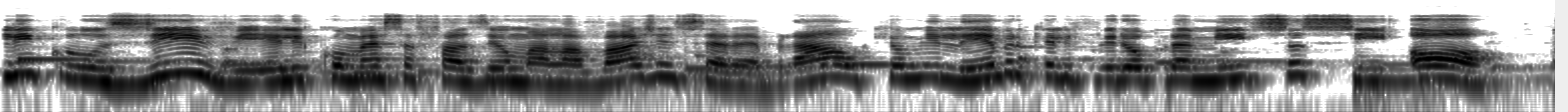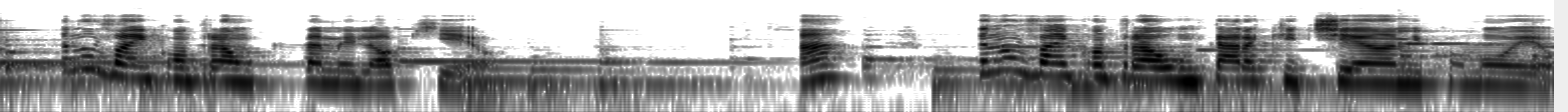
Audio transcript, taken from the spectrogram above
Inclusive, ele começa a fazer uma lavagem cerebral que eu me lembro que ele virou para mim e disse assim: Ó, oh, você não vai encontrar um cara melhor que eu. Tá? Você não vai encontrar um cara que te ame como eu.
